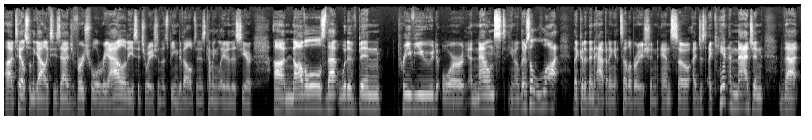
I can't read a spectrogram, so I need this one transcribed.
uh, Tales from the Galaxy's Edge virtual reality situation that's being developed and is coming later this year? Uh, novels that would have been previewed or announced you know there's a lot that could have been happening at celebration and so i just i can't imagine that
